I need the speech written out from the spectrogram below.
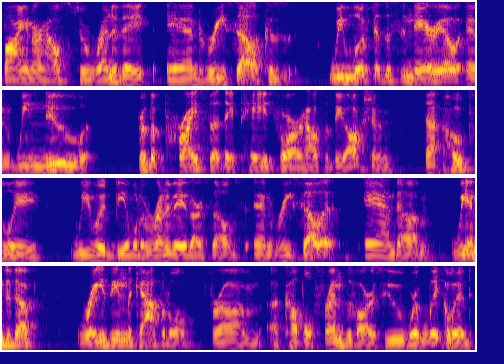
buying our house to renovate and resell. Cause we looked at the scenario and we knew for the price that they paid for our house at the auction that hopefully we would be able to renovate ourselves and resell it. And um, we ended up raising the capital from a couple friends of ours who were liquid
